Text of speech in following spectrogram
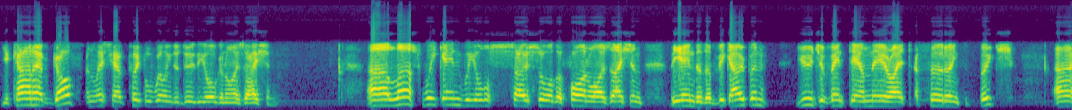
you can't have golf unless you have people willing to do the organisation. Uh, last weekend we also saw the finalisation, the end of the Vic Open. Huge event down there at 13th Beach. Uh,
